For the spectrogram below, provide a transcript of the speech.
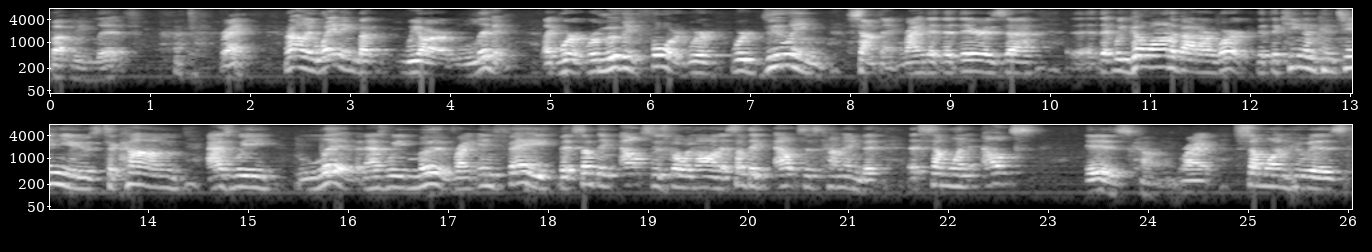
but we live, right? We're not only waiting, but we are living. Like we're, we're moving forward. We're, we're doing something, right? That, that there is, uh, that we go on about our work, that the kingdom continues to come as we live and as we move, right, in faith that something else is going on, that something else is coming, that, that someone else is coming, right? Someone who is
